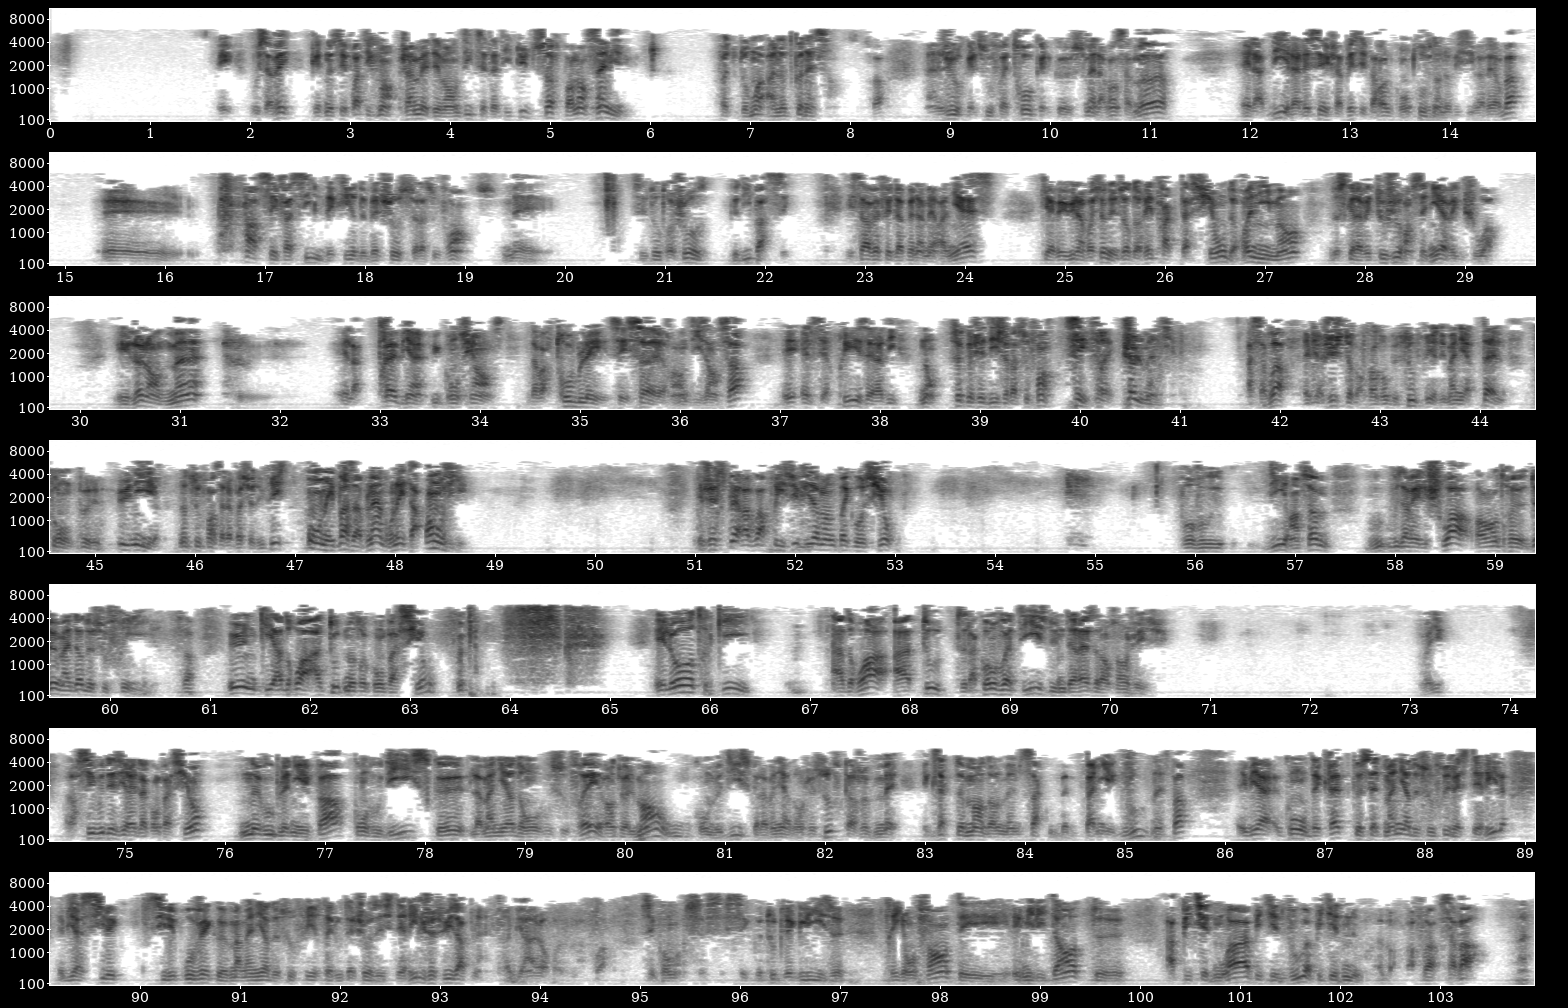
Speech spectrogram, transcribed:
Et vous savez qu'elle ne s'est pratiquement jamais démentie de cette attitude, sauf pendant cinq minutes. Enfin, tout au moins à notre connaissance. Un jour qu'elle souffrait trop, quelques semaines avant sa mort, elle a dit, elle a laissé échapper ces paroles qu'on trouve dans Novissima Verba. Euh, ah, c'est facile d'écrire de belles choses sur la souffrance, mais c'est autre chose que d'y passer. Et ça avait fait de la peine à mère Agnès, qui avait eu l'impression d'une sorte de rétractation, de reniement de ce qu'elle avait toujours enseigné avec joie. Et le lendemain, euh, elle a très bien eu conscience d'avoir troublé ses sœurs en disant ça, et elle s'est reprise, elle a dit, non, ce que j'ai dit sur la souffrance, c'est vrai, je le maintiens. À savoir, eh bien justement, quand on peut souffrir d'une manière telle qu'on peut unir notre souffrance à la passion du Christ, on n'est pas à plaindre, on est à envier. J'espère avoir pris suffisamment de précautions pour vous dire, en somme, vous, avez le choix entre deux manières de souffrir. Une qui a droit à toute notre compassion, et l'autre qui a droit à toute la convoitise d'une Thérèse de l'Enfant Jésus. Vous voyez? Alors si vous désirez de la compassion, ne vous plaignez pas qu'on vous dise que la manière dont vous souffrez éventuellement, ou qu'on me dise que la manière dont je souffre, car je me mets exactement dans le même sac ou le même panier que vous, n'est-ce pas? Eh bien, qu'on décrète que cette manière de souffrir est stérile. Eh bien, s'il est, prouvé que ma manière de souffrir telle ou telle chose est stérile, je suis à plaindre. Très bien, alors, euh, ma foi, c'est, que toute l'Église triomphante et, militante euh, a pitié de moi, a pitié de vous, a pitié de nous. Ah parfois, ça va. Hein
